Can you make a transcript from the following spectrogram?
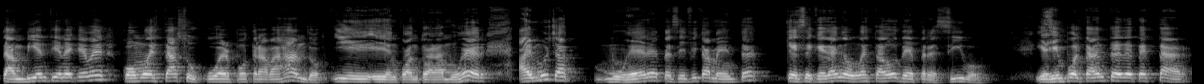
también tiene que ver cómo está su cuerpo trabajando. Y, en cuanto a la mujer, hay muchas mujeres específicamente que se quedan en un estado depresivo. Y es importante detectar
